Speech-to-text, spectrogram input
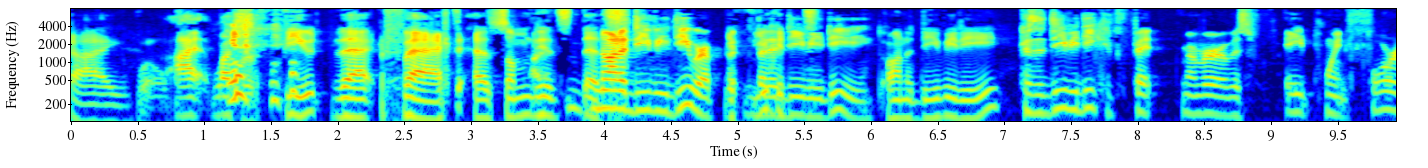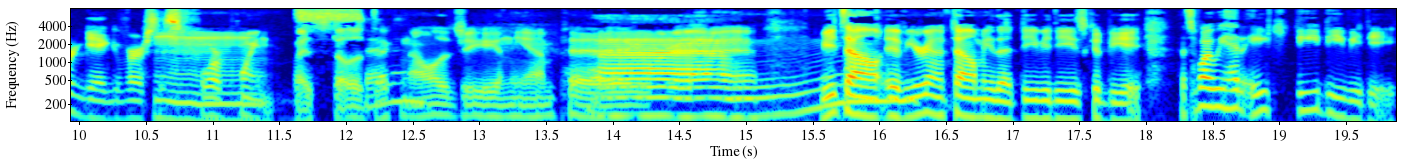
I will I let's refute that fact as somebody that's, that's not a DVD rip, but, you but a could- DVD on a DVD. because a DVD could fit. Remember, it was 8.4 gig versus 4. Mm, point but it's still the technology and the MPEG. Um, If you tell if you're going to tell me that DVDs could be that's why we had HD DVD.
